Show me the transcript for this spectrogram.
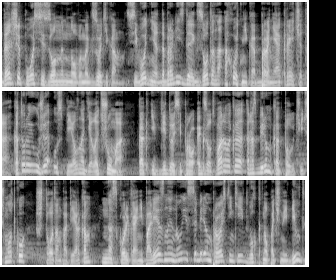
дальше по сезонным новым экзотикам. Сегодня добрались до экзота на охотника, броня Кречета, который уже успел наделать шума. Как и в видосе про экзот Варлока, разберем как получить шмотку, что там по перкам, насколько они полезны, ну и соберем простенький двухкнопочный билд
